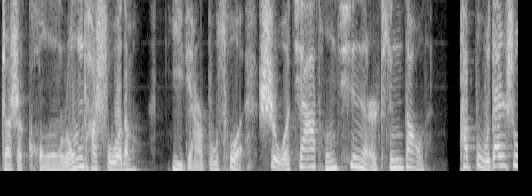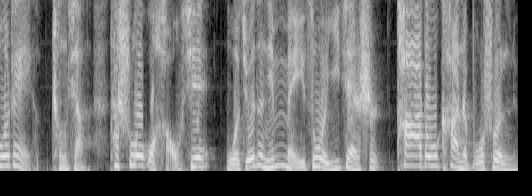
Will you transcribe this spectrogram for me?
这是孔融他说的吗？一点不错，是我家童亲耳听到的。他不单说这个，丞相他说过好些。我觉得您每做一件事，他都看着不顺溜。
